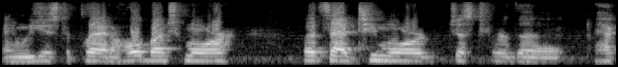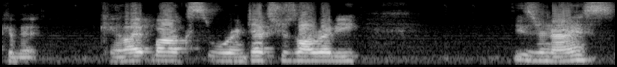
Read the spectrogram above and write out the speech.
and we just apply a whole bunch more. Let's add two more just for the heck of it. Okay, Lightbox, we're in textures already. These are nice.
